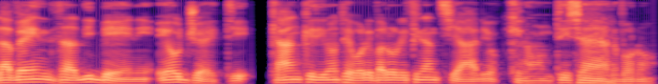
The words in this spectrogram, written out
la vendita di beni e oggetti che anche di notevole valore finanziario che non ti servono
